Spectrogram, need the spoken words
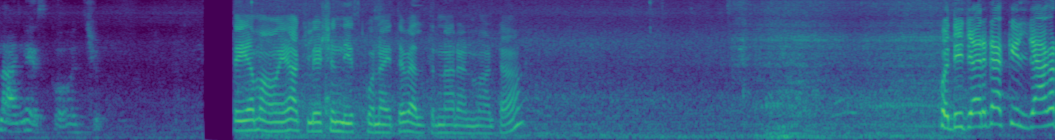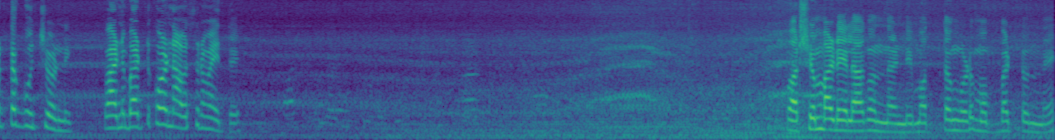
ప్లాన్ చేసుకోవచ్చు. అత్తయ్య మామయ్య అక్లేషన్ తీసుకొని అయితే వెళ్తున్నారనమాట కొద్దిగా జరిగా కిల్ జాగ్రత్తగా కూర్చోండి. వాడిని పట్టుకోండి అవసరమైతే. వర్షం పడేలాగా ఉందండి. మొత్తం కూడా మొబ్బట్టు ఉంది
